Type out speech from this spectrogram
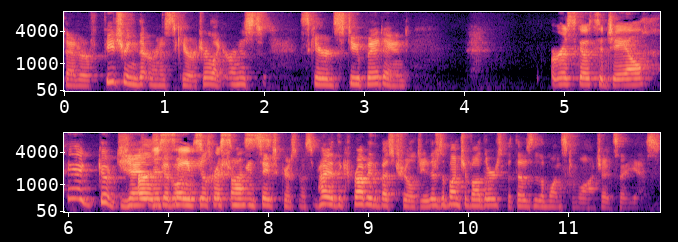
that are featuring the Ernest character, like Ernest Scared Stupid and Ernest goes to jail. eh, Go to Jail is Ernest good Saves Gil's Christmas and Saves Christmas. Probably the, probably the best trilogy. There's a bunch of others, but those are the ones to watch. I'd say yes.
